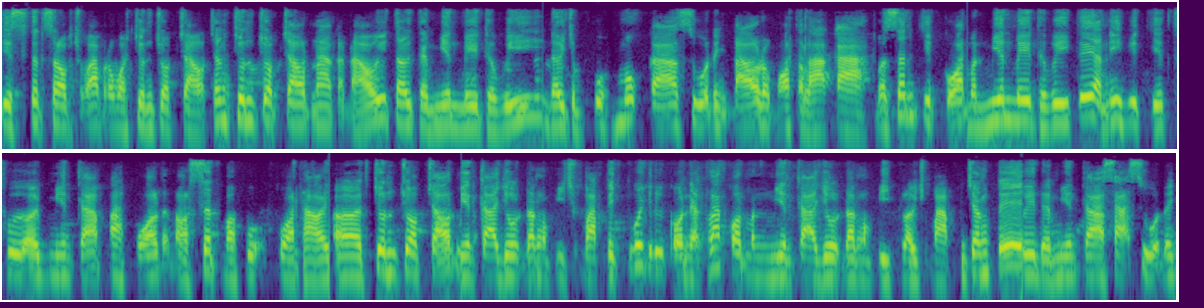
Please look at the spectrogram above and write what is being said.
ជាសិទ្ធិស្របច្បាប់របស់ជនជាប់ចោតអញ្ចឹងជនជាប់ចោតណាក៏ដោយត្រូវតែមានមេធាវីនៅចំពោះមុខការសួរដេញដោលរបស់តុលាការបើសិនជាគាត់មិនមានមេធាវីទេអានេះវាជាធ្វើឲ្យមានការប៉ះពាល់ទៅដល់សិទ្ធិរបស់ពួកគាត់ហើយជនជាប់ចោតមានការយល់ដឹងអំពីច្បាប់តិចតួចឬក៏អ្នកខ្លះគាត់មិនមានការយល់ដឹងអំពីផ្លូវច្បាប់អញ្ចឹងទេពេលដែលមានការសាកសួរដេញ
